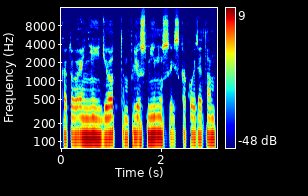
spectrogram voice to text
которая не идет там плюс-минус из какой-то там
